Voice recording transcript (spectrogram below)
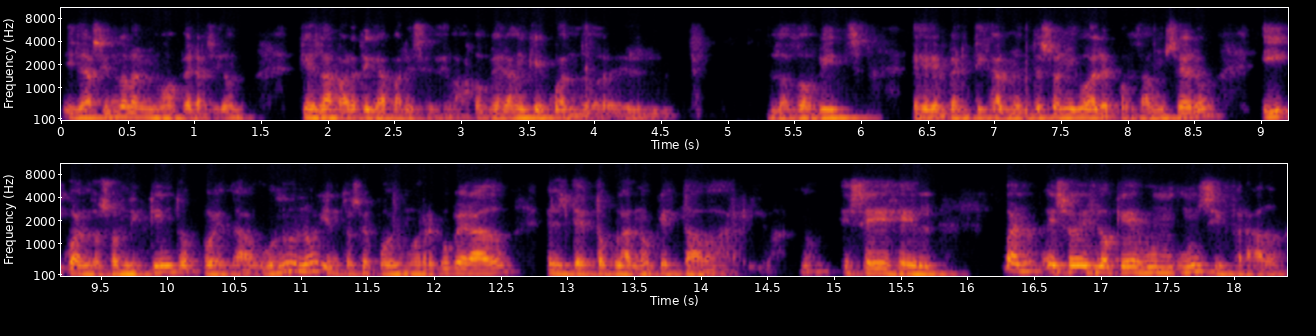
y haciendo la misma operación, que es la parte que aparece debajo. Verán que cuando los dos bits eh, verticalmente son iguales, pues da un 0, y cuando son distintos, pues da un 1, y entonces pues hemos recuperado el texto plano que estaba arriba. Ese es el, bueno, eso es lo que es un, un cifrado.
